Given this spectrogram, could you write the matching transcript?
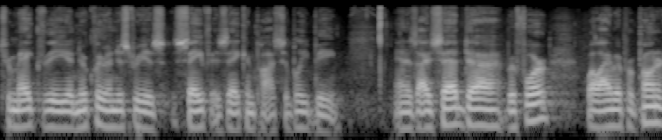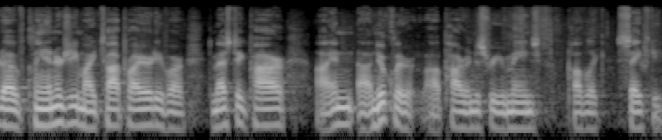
to make the nuclear industry as safe as they can possibly be. And as I've said uh, before, while I'm a proponent of clean energy, my top priority of our domestic power uh, and uh, nuclear uh, power industry remains public safety.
